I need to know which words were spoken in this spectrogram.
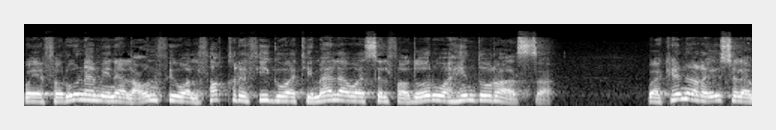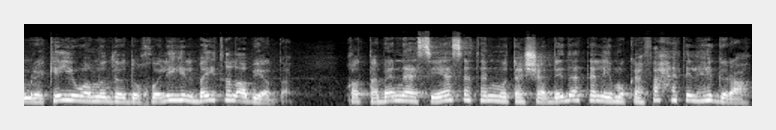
ويفرون من العنف والفقر في جواتيمالا والسلفادور وهندوراس. وكان الرئيس الأمريكي ومنذ دخوله البيت الأبيض قد تبنى سياسة متشددة لمكافحة الهجرة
